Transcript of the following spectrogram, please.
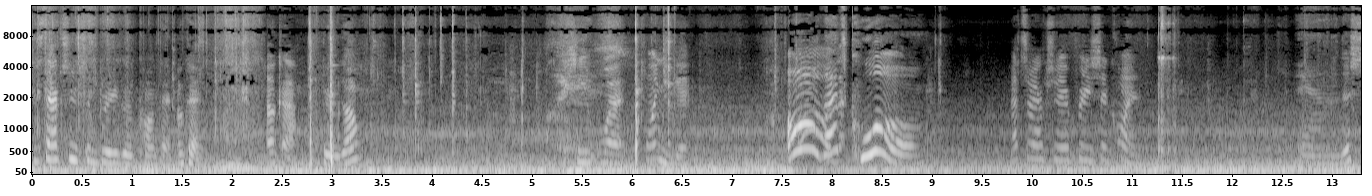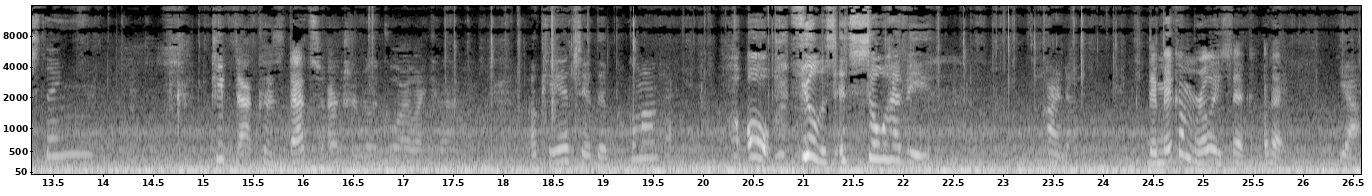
It's actually some pretty good content. Okay, Okay. here you go. See what coin you get. Oh, that's cool. That's actually a pretty sick coin. And this thing. Keep that because that's actually really cool. I like that. Okay, it's in the Pokemon pack. Oh, feel this. It's so heavy. Kinda. They make them really thick. Okay. Yeah.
